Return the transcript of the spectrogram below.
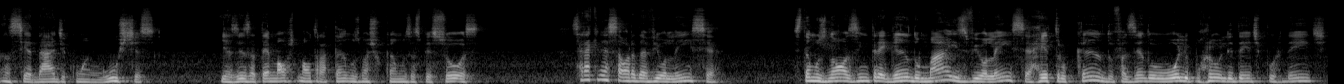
ansiedade, com angústias e às vezes até maltratamos, machucamos as pessoas? Será que nessa hora da violência Estamos nós entregando mais violência, retrucando, fazendo olho por olho, dente por dente?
